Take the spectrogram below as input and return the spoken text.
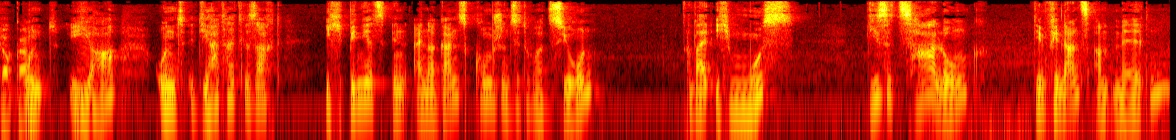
Locker. Und ja, und die hat halt gesagt, ich bin jetzt in einer ganz komischen Situation, weil ich muss diese Zahlung dem Finanzamt melden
